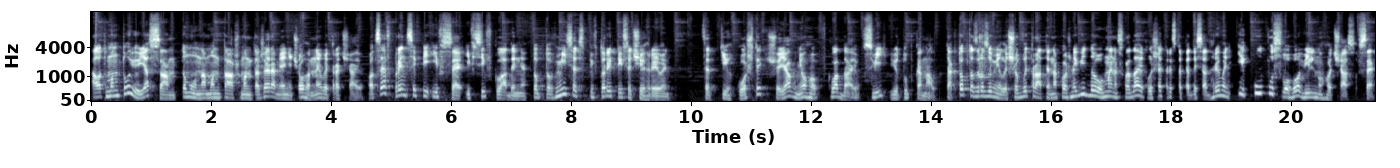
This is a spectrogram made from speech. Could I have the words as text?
А от монтую я сам, тому на монтаж монтажерам я нічого не витрачаю. Оце, в принципі, і все, і всі вкладення. Тобто в місяць півтори тисячі гривень. Це ті кошти, що я в нього вкладаю в свій YouTube канал. Так, тобто зрозуміли, що витрати на кожне відео в мене складають лише 350 гривень і купу свого вільного часу. Все,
